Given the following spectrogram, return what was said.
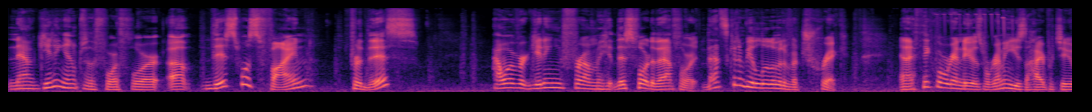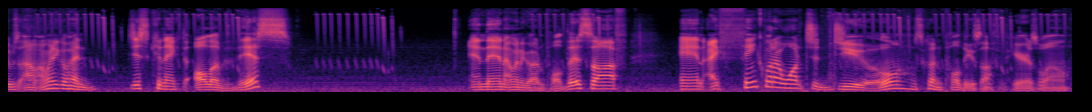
Now getting up to the fourth floor, uh, this was fine for this. However, getting from this floor to that floor, that's going to be a little bit of a trick. And I think what we're going to do is we're going to use the hypertubes. I'm, I'm going to go ahead and disconnect all of this. And then I'm going to go ahead and pull this off. And I think what I want to do, let's go ahead and pull these off of here as well.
